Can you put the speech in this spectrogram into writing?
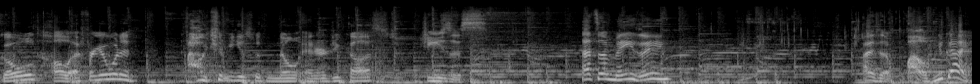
Gold hollow. I forget what it... Oh, it can be used with no energy cost? Jesus. That's amazing. I said, wow, new guy.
